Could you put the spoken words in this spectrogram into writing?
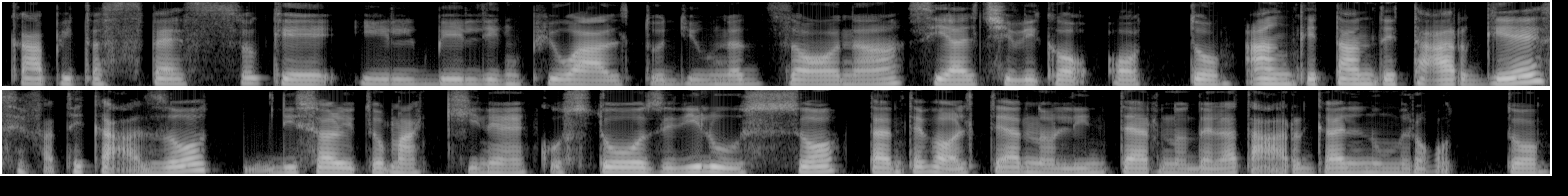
capita spesso che il building più alto di una zona sia il civico 8. Anche tante targhe, se fate caso, di solito macchine costose di lusso, tante volte hanno all'interno della targa il numero 8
